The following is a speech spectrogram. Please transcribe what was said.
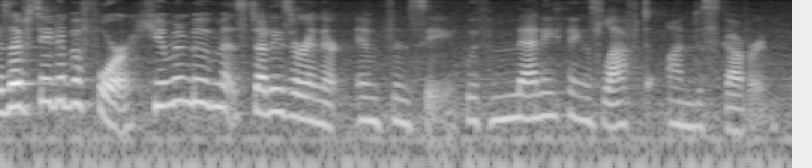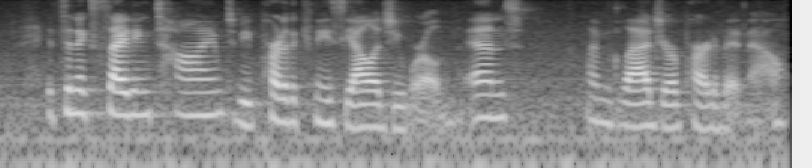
As I've stated before, human movement studies are in their infancy, with many things left undiscovered. It's an exciting time to be part of the kinesiology world, and I'm glad you're a part of it now.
